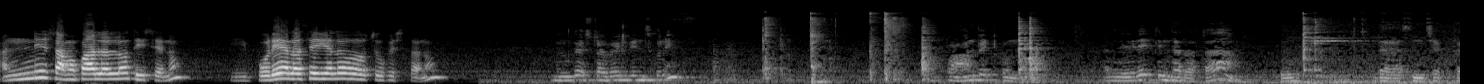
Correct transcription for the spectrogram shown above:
అన్నీ సమపాలల్లో తీసాను. ఈ పొడి ఎలా చేయాలో చూపిస్తాను. ముందుగా స్టవ్ వెలిగించుకొని పాన్ పెట్టుకుందాం. అది వేడెక్కిన తర్వాత దాసిన చెక్క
